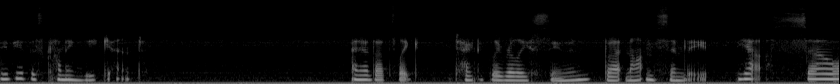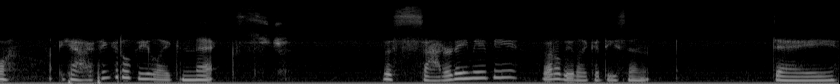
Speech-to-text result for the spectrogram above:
maybe this coming weekend. I know that's like technically really soon, but not in sim days. Yeah, so yeah, I think it'll be like next this Saturday maybe. That'll be like a decent day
